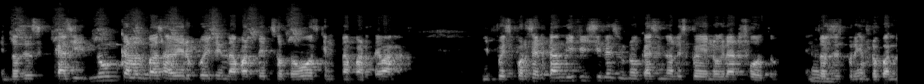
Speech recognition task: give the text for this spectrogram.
Entonces casi nunca los vas a ver pues en la parte del sotobosque, en la parte baja. Y pues por ser tan difíciles uno casi no les puede lograr foto. Entonces, por ejemplo, cuando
